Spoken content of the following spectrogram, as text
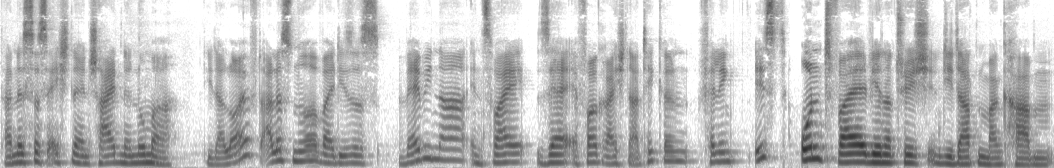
dann ist das echt eine entscheidende Nummer, die da läuft. Alles nur, weil dieses Webinar in zwei sehr erfolgreichen Artikeln verlinkt ist und weil wir natürlich in die Datenbank haben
